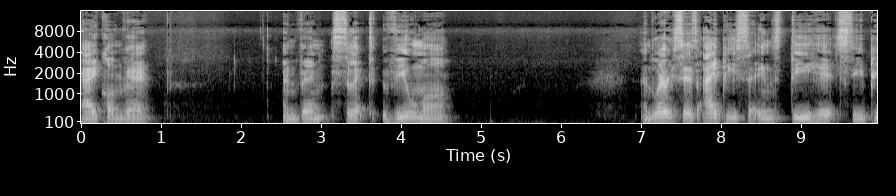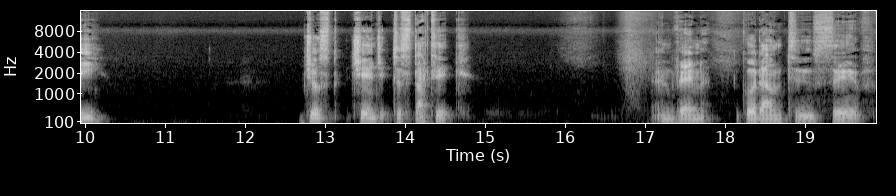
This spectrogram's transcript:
icon there. And then select view more. And where it says IP settings DHCP just change it to static. And then go down to save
